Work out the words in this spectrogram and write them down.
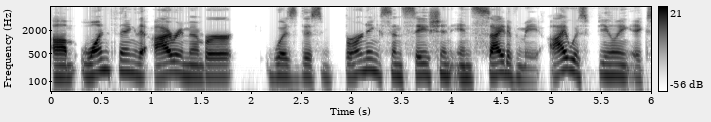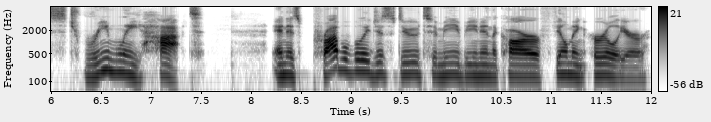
Um, one thing that I remember was this burning sensation inside of me. I was feeling extremely hot. And it's probably just due to me being in the car filming earlier,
